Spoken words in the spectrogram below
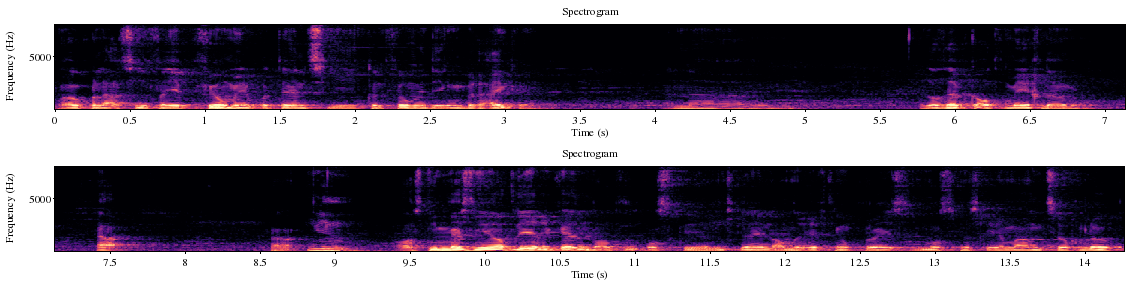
Maar ook me laten zien van je hebt veel meer potentie, je kunt veel meer dingen bereiken. En, ehm, en dat heb ik altijd meegenomen. Ja. ja. Ja. Als die mensen niet had leren kennen, dan was ik eh, misschien een hele andere richting op geweest. Dan was het misschien helemaal niet zo gelopen.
